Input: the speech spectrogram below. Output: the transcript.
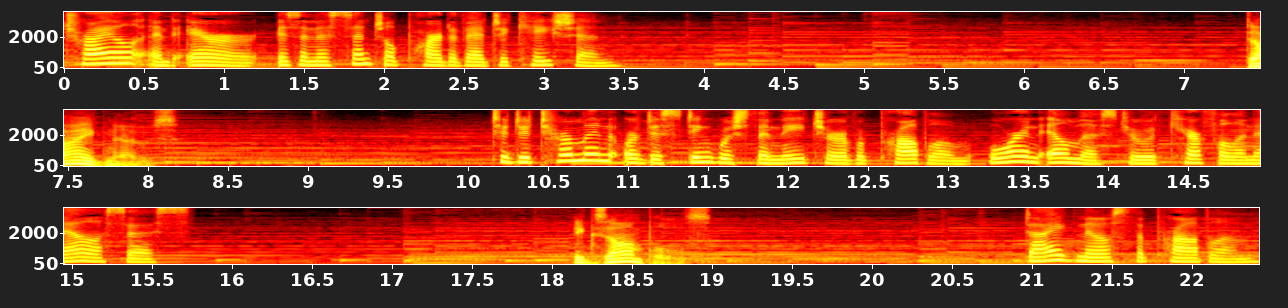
Trial and error is an essential part of education. Diagnose To determine or distinguish the nature of a problem or an illness through a careful analysis. Examples Diagnose the problem.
